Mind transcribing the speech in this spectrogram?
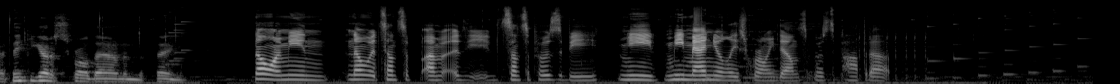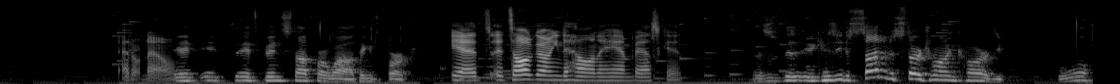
I think you gotta scroll down in the thing. No, I mean, no, it's not. Um, it's not supposed to be me. Me manually scrolling down. It's supposed to pop it up. I don't know. It, it's it's been stopped for a while. I think it's Burke. Yeah, it's it's all going to hell in a handbasket. This is the, because you decided to start drawing cards. You fool.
